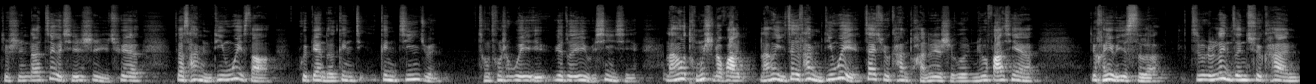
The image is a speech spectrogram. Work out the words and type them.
就是那这个其实是语雀在产品定位上会变得更更精准，同同时会越做越有信心。然后同时的话，然后以这个产品定位再去看团队的时候，你就发现就很有意思了。就是认真去看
